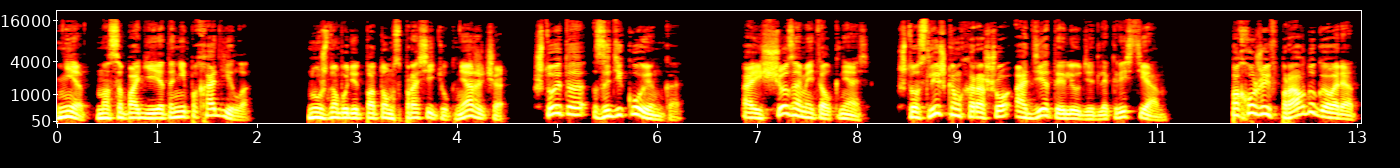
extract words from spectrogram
Нет, на сапоги это не походило. Нужно будет потом спросить у княжича, что это за диковинка. А еще заметил князь, что слишком хорошо одеты люди для крестьян. Похоже, и вправду говорят,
